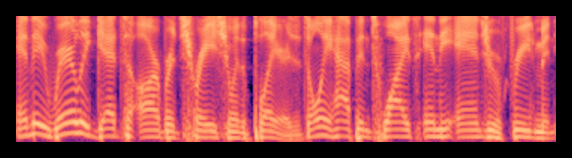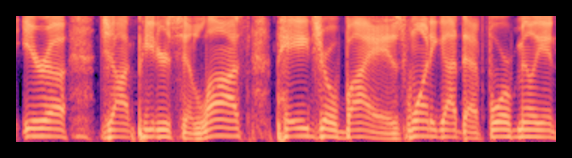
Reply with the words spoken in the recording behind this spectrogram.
and they rarely get to arbitration with players. It's only happened twice in the Andrew Friedman era. Joc Pederson lost. Pedro Baez won. He got that $4 million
